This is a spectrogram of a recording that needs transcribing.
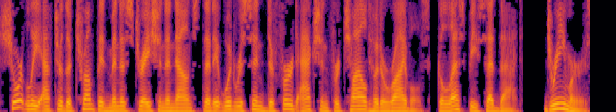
Shortly after the Trump administration announced that it would rescind deferred action for childhood arrivals, Gillespie said that, "...dreamers,"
